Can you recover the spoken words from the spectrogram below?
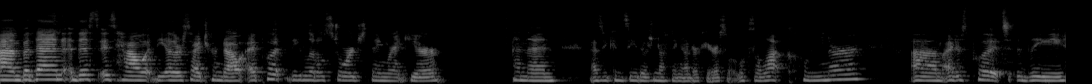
Um, but then this is how the other side turned out. I put the little storage thing right here. And then as you can see, there's nothing under here. So it looks a lot cleaner. Um, I just put the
